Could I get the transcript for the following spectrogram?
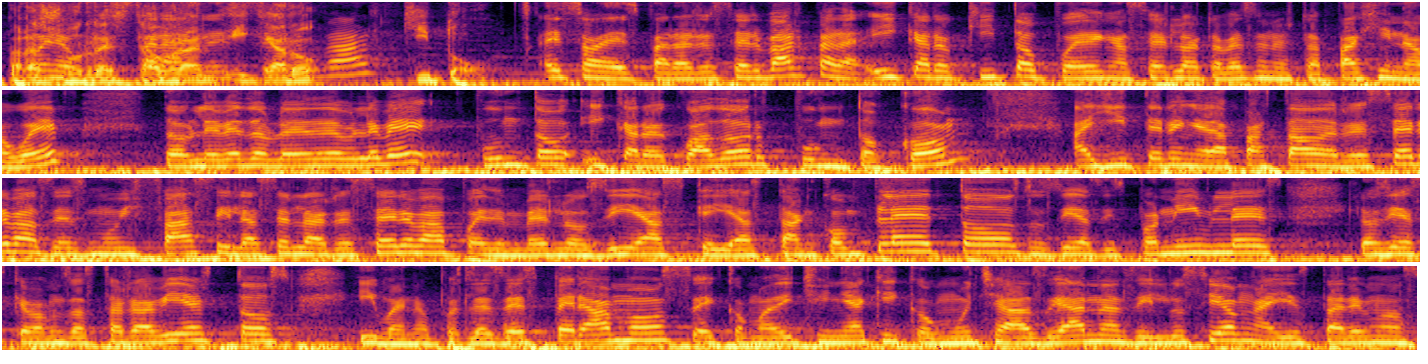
para Bueno, su pues, para restaurante Ícaro Quito. Eso es, para reservar para Ícaro Quito pueden hacerlo a través de nuestra página web www.icaroecuador.com. Allí tienen el apartado de reservas, es muy fácil hacer la reserva, pueden ver los días que ya están completos, los días disponibles, los días que vamos a estar abiertos y bueno, pues les esperamos, eh, como ha dicho Iñaki, con muchas ganas de ilusión, ahí estaremos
